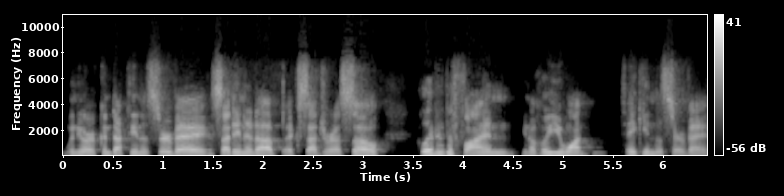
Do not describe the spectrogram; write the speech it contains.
when you are conducting a survey, setting it up, etc. So clearly define you know who you want taking the survey.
